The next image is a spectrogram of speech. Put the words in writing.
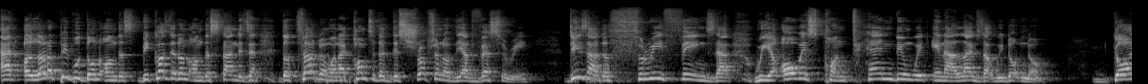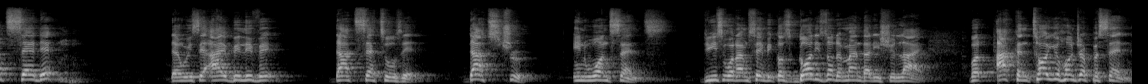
And a lot of people don't understand, because they don't understand this. And the third one, when I come to the disruption of the adversary, these are the three things that we are always contending with in our lives that we don't know. God said it, then we say, I believe it, that settles it. That's true in one sense. Do you see what I'm saying? Because God is not a man that he should lie. But I can tell you 100%,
